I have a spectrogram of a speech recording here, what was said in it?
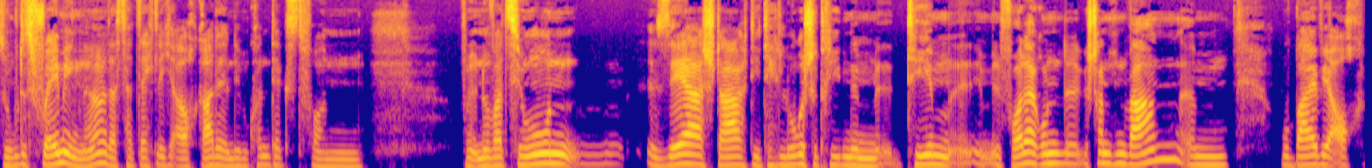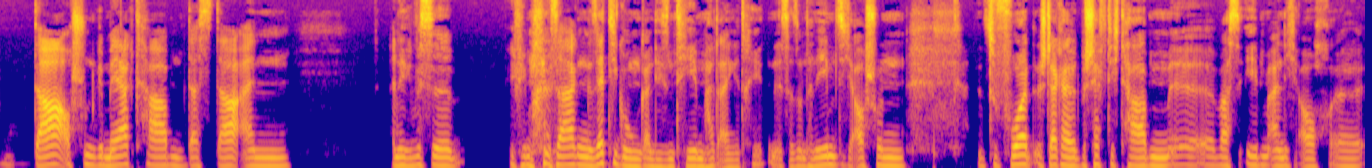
so ein gutes Framing, ne, dass tatsächlich auch gerade in dem Kontext von, von Innovation sehr stark die technologisch getriebenen Themen im Vordergrund gestanden waren, ähm, wobei wir auch da auch schon gemerkt haben, dass da ein, eine gewisse ich will mal sagen, Sättigung an diesen Themen halt eingetreten ist. Also Unternehmen sich auch schon zuvor stärker damit beschäftigt haben, äh, was eben eigentlich auch äh,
